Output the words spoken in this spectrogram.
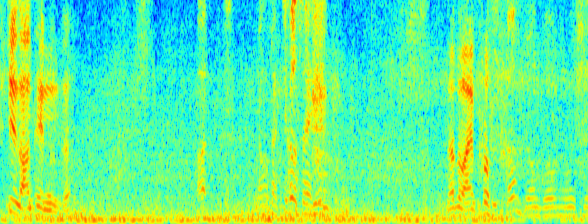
휴지 나한테 있는데. 아 영상 찍어서 해. 나도 많이 풀었어. 그럼 명고무시.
